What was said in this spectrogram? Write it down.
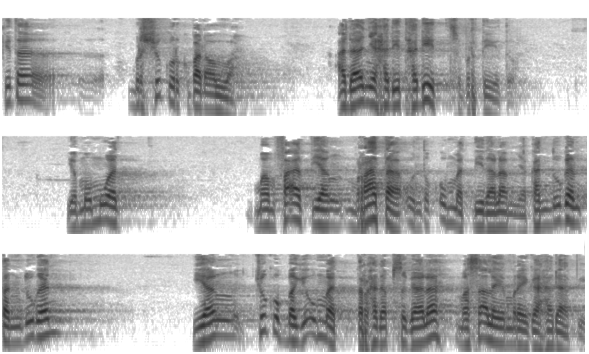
kita bersyukur kepada Allah. Adanya hadis-hadis seperti itu yang memuat manfaat yang merata untuk umat di dalamnya, kandungan-kandungan yang cukup bagi umat terhadap segala masalah yang mereka hadapi.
